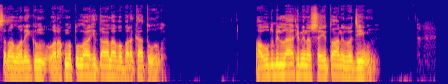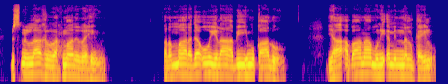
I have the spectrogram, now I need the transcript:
السلام عليكم ورحمة الله تعالى وبركاته. أعوذ بالله من الشيطان الرجيم. بسم الله الرحمن الرحيم. فلما رجعوا إلى أبيهم قالوا يا أبانا منئ من الكيل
